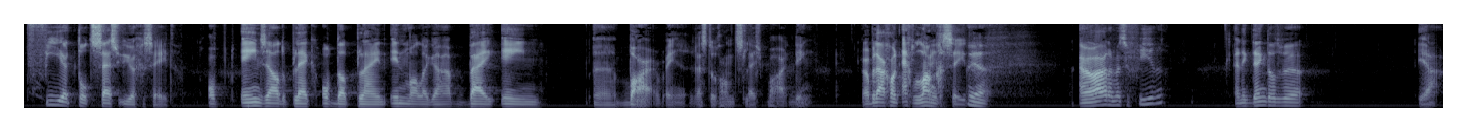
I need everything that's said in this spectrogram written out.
vier tot zes uur gezeten. Op éénzelfde plek, op dat plein in Malaga, bij één eh, bar, een restaurant slash bar ding. We hebben daar gewoon echt lang gezeten. Ja. En we waren er met z'n vieren. En ik denk dat we, ja,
